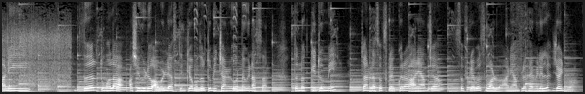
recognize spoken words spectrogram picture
आणि जर तुम्हाला असे व्हिडिओ आवडले असतील किंवा जर तुम्ही चॅनलवर नवीन असाल तर नक्की तुम्ही चॅनलला सबस्क्राईब करा आणि आमच्या सबस्क्रायबर्स वाढवा आणि आपल्या फॅमिलीला जॉईन व्हा.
